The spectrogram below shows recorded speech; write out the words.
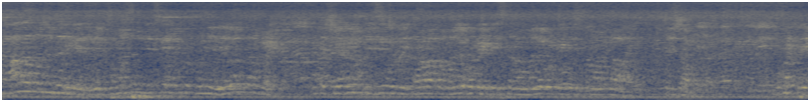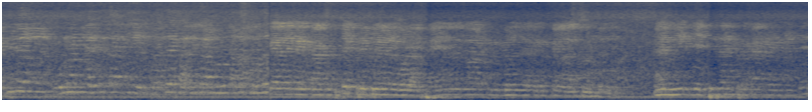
చాలా రోజులు జరిగేది మేము సమస్యలు తీసుకెళ్ళినప్పుడు కొన్ని నిరంతరం తరబడి అంటే షెడ్యూల్ బిజీ ఉంది తర్వాత మళ్ళీ ఒకటి ఎక్కిస్తున్నాం మళ్ళీ ఒకటి ఎక్కిస్తున్నాం అట్లా చేశాం. ఒక ట్రిబ్యునల్ ఉన్నట్లయితే దానికి ప్రత్యేక అధికారులు ఉంటారు ట్రిబ్యునల్ కూడా ఫైనల్గా ట్రిబ్యునల్ దగ్గరికి వెళ్ళాల్సి ఉంటుంది. కానీ మీరు చెప్పిన దాని ప్రకారం ఏంటంటే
